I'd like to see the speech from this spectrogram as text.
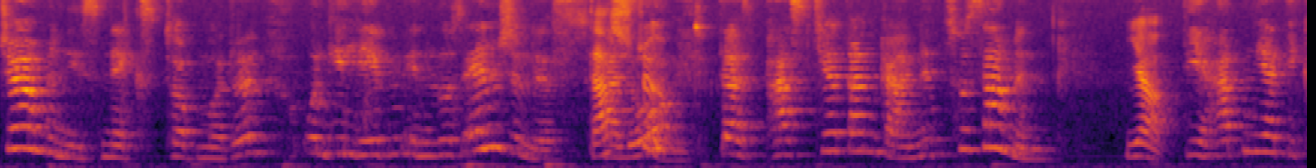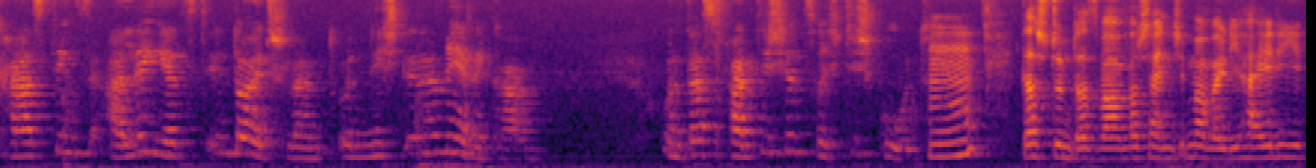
Germany's Next Topmodel und die leben in Los Angeles. Das Hallo? stimmt. Das passt ja dann gar nicht zusammen. ja, Die hatten ja die Castings alle jetzt in Deutschland und nicht in Amerika. Und das fand ich jetzt richtig gut. Mhm, das stimmt, das war wahrscheinlich immer, weil die Heidi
